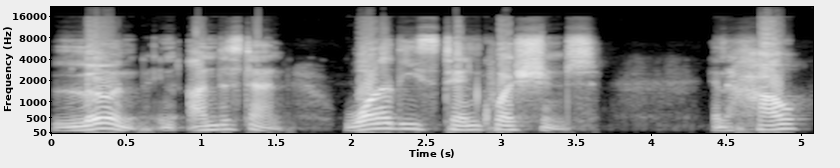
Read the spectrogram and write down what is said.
learn and understand what are these 10 questions and how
